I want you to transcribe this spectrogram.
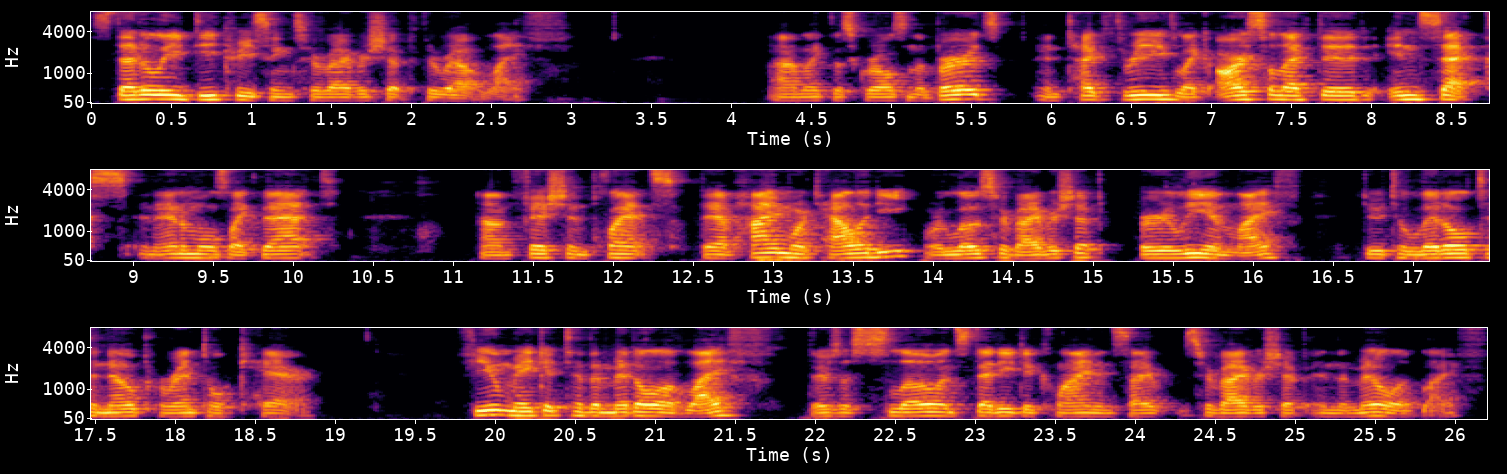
steadily decreasing survivorship throughout life. Um, like the squirrels and the birds. And type 3, like R selected, insects and animals like that, um, fish and plants, they have high mortality or low survivorship early in life due to little to no parental care. Few make it to the middle of life. There's a slow and steady decline in survivorship in the middle of life.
